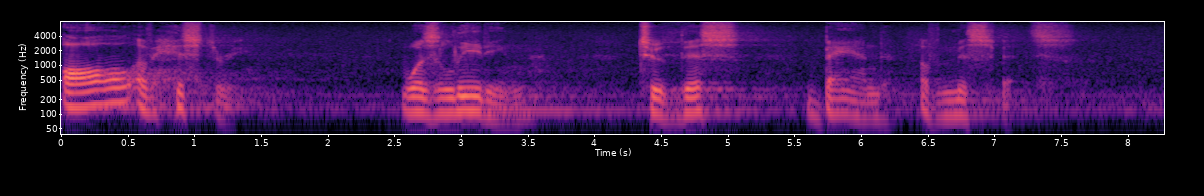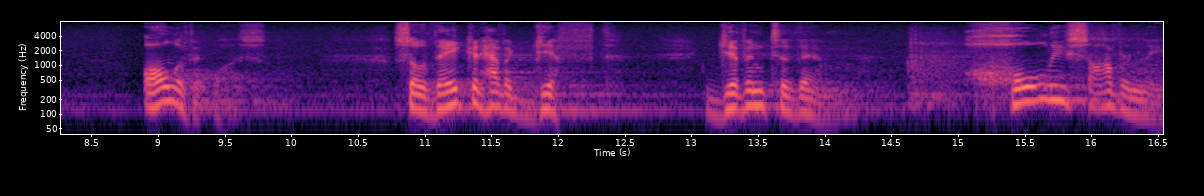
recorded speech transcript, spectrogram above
all of history was leading to this band of misfits. All of it was. So they could have a gift given to them wholly sovereignly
